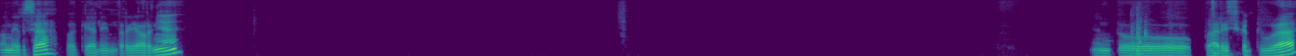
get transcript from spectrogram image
Pemirsa bagian interiornya. Untuk baris kedua.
